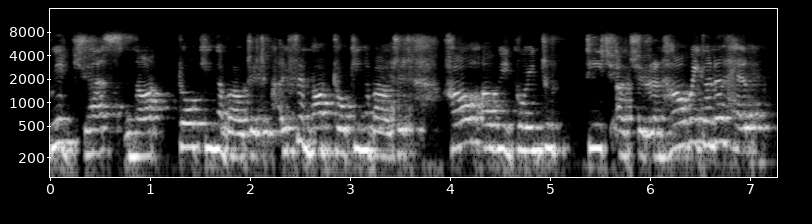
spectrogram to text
we're just not talking about it. If we're not talking about it, how are we going to teach our children? How are we going to help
